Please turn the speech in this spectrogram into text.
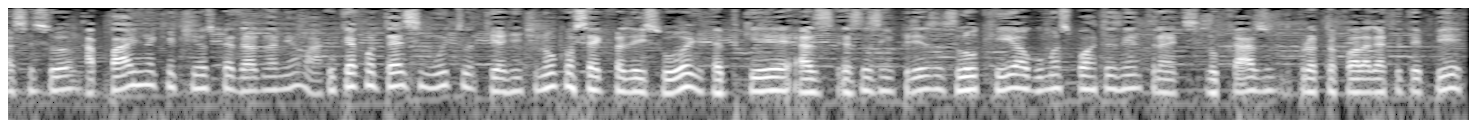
acessou a página que eu tinha hospedado na minha máquina. O que acontece muito, que a gente não consegue fazer isso hoje, é porque as, essas empresas bloqueiam algumas portas entrantes. No caso do protocolo HTTP,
